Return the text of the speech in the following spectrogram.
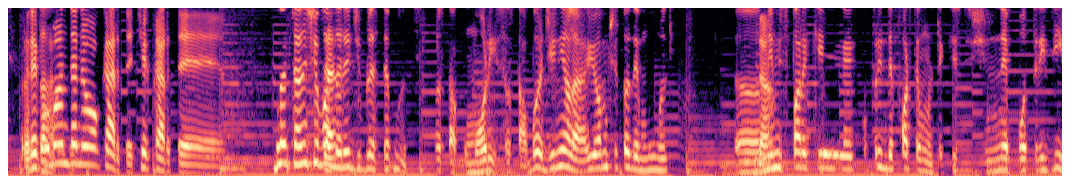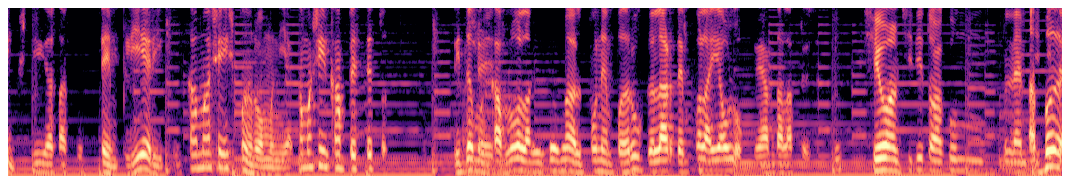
Răbdare. Recomandă-ne o carte. Ce carte? Bă, ți-am zis ceva Da. de regii blestemați. Ăsta cu Moris, ăsta. Bă, genial, eu am citit de mult. Uh, Da. Mie mi se pare că e- cuprinde foarte multe chestii și ne potrivim, știi, asta cu templierii, cam așa e și pe în România, cam așa e cam peste tot. Îi dăm Așa în este. cablul ăla, îl, dăm, îl punem pe rugă, îl ardem pe ăla, iau loc, i-am dat la presă. Și eu am citit-o acum, le-am Da, citit bă, de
